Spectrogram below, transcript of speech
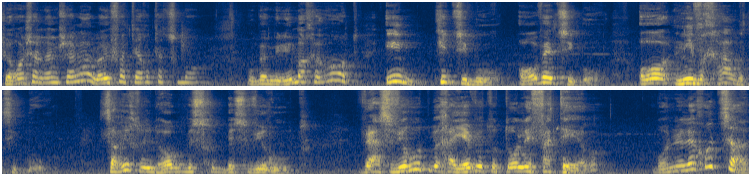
שראש הממשלה לא יפטר את עצמו. ובמילים אחרות, אם פקיד ציבור, או עובד ציבור, או נבחר ציבור, צריך לנהוג בסבירות, והסבירות מחייבת אותו לפטר, בואו נלך עוד צעד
